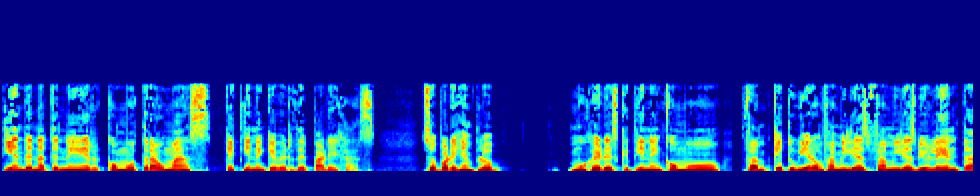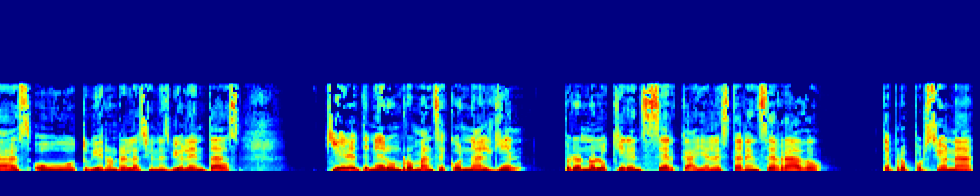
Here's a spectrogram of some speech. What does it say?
tienden a tener como traumas que tienen que ver de parejas. So, por ejemplo, mujeres que tienen como que tuvieron familias familias violentas o tuvieron relaciones violentas quieren tener un romance con alguien pero no lo quieren cerca y al estar encerrado te proporciona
